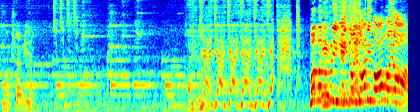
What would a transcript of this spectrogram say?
Come on, try me 呀呀呀呀呀呀！不不不不，你给压压力大嘛呀！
